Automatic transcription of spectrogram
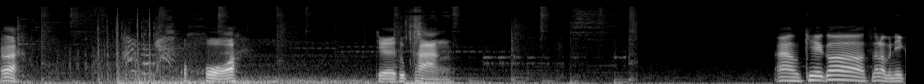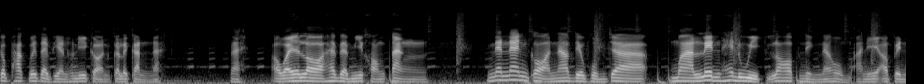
เออโอ้โห เจอทุกทางอ่าโอเคก็สำหรับวันนี้ก็พักไว้แต่เพียงเท่านี้ก่อนก็แล้วกันนะนะเอาไว้รอให้แบบมีของแต่ง แน่นๆก่อนนะครับ เดี๋ยวผมจะมาเล่นให้ดูอีกรอบหนึ่งนะผม อันนี้เอาเป็น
